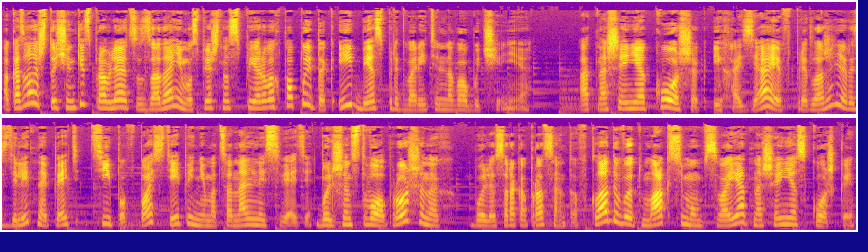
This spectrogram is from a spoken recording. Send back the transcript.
Оказалось, что щенки справляются с заданием успешно с первых попыток и без предварительного обучения. Отношения кошек и хозяев предложили разделить на пять типов по степени эмоциональной связи. Большинство опрошенных более 40%, вкладывают максимум в свои отношения с кошкой.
